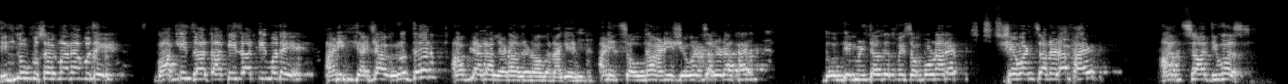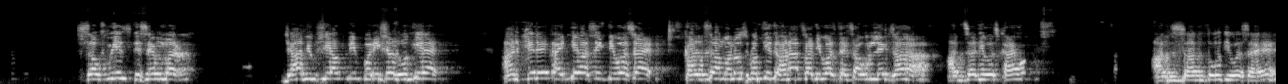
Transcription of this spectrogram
हिंदू मुसलमानामध्ये बाकी जाती जातीमध्ये आणि त्याच्या विरुद्ध आपल्याला लढा लढावा लागेल. आणि चौथा आणि शेवटचा लढा काय? दोन तीन मिनिटातच मी संपवणार आहे. शेवटचा लढा काय? आजचा दिवस सव्वीस डिसेंबर. ज्या दिवशी आपली परिषद होती आहे आणखीन एक ऐतिहासिक दिवस आहे. कालचा मनुस्मृती दानाचा दिवस त्याचा उल्लेख झाला. आजचा दिवस काय हो? आजचा तो दिवस आहे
